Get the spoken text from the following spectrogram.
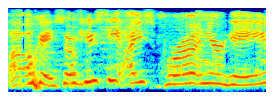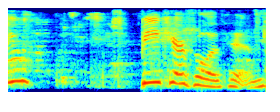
Uh, okay, so if you see Ice Bra in your game, be careful of him.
